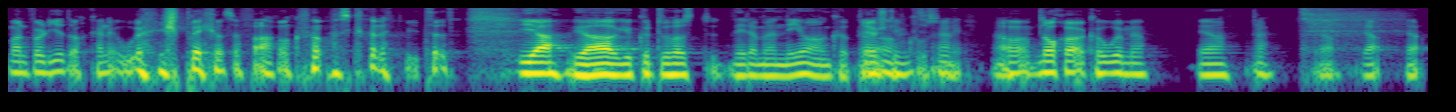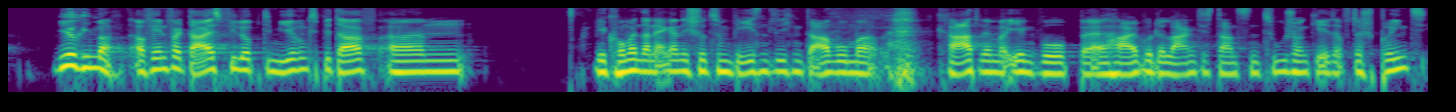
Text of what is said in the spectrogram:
man verliert auch keine Uhr. Ich spreche aus Erfahrung, wenn man es gar nicht wittert. Ja, ja, gut, du hast nicht einmal einen Neo angehabt. Ja, stimmt. Ja. Ja. Aber nachher keine Uhr mehr. Ja, ja, ja, ja. Wie auch immer. Auf jeden Fall, da ist viel Optimierungsbedarf. Ähm, wir kommen dann eigentlich schon zum Wesentlichen da, wo man, gerade wenn man irgendwo bei Halb- oder Langdistanzen zuschauen geht, auf der Sprint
